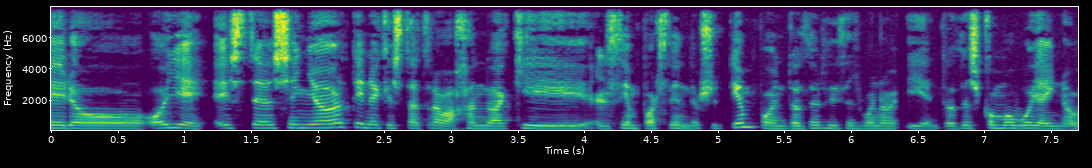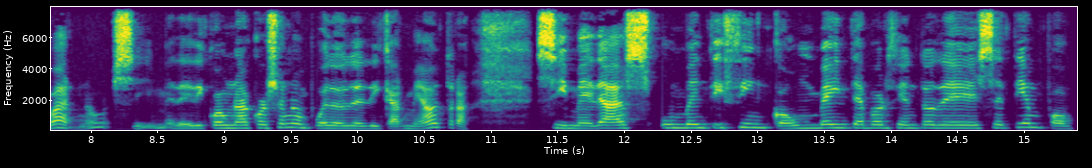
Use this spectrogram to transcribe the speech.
pero oye, este señor tiene que estar trabajando aquí el 100% de su tiempo, entonces dices, bueno, ¿y entonces cómo voy a innovar? ¿no? Si me dedico a una cosa no puedo dedicarme a otra. Si me das un 25, un 20% de ese tiempo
